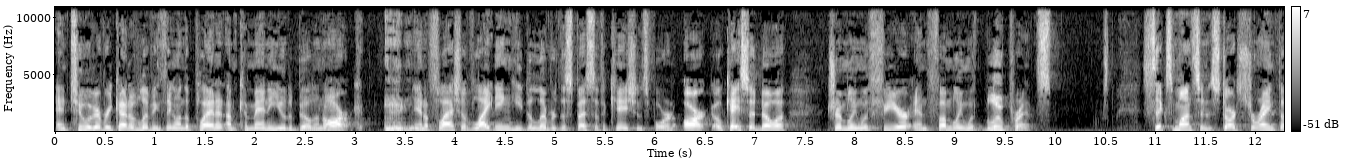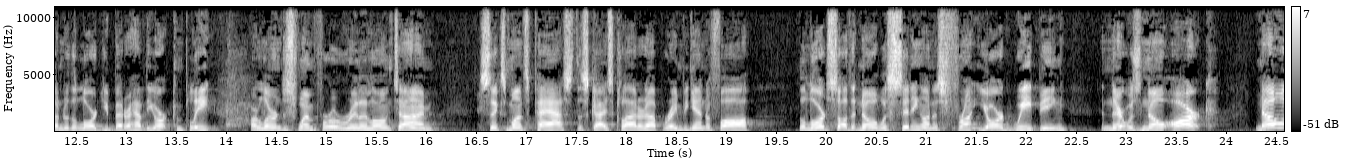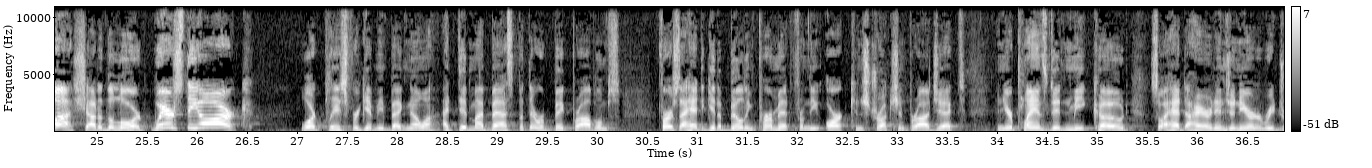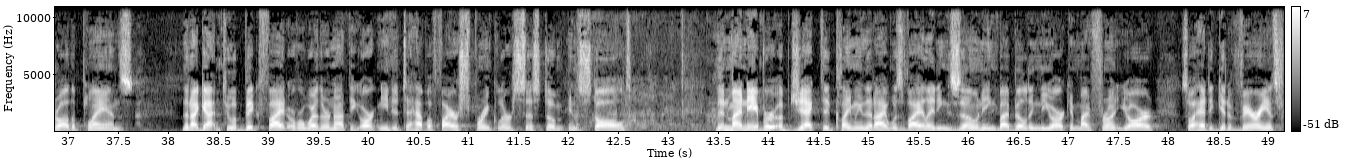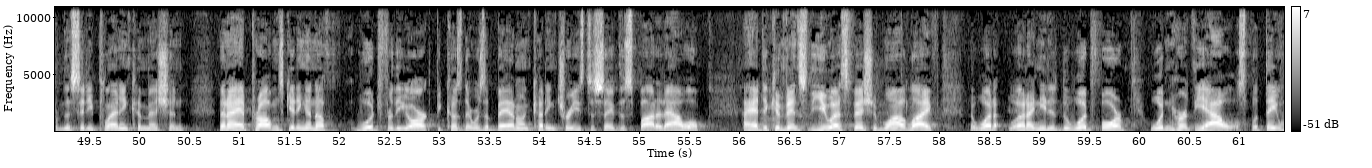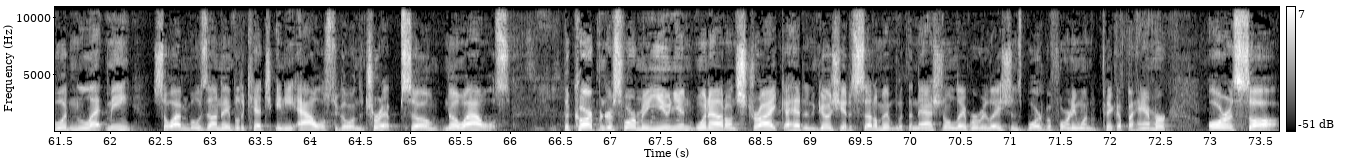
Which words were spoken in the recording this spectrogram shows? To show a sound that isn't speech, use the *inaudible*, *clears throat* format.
and two of every kind of living thing on the planet, I'm commanding you to build an ark. *clears throat* In a flash of lightning, he delivered the specifications for an ark. Okay, said Noah, trembling with fear and fumbling with blueprints. Six months and it starts to rain, thunder the Lord. You better have the ark complete or learn to swim for a really long time. Six months passed, the skies clouded up, rain began to fall. The Lord saw that Noah was sitting on his front yard weeping, and there was no ark. Noah, shouted the Lord, where's the ark? Lord, please forgive me, begged Noah. I did my best, but there were big problems. First, I had to get a building permit from the Ark construction project, and your plans didn't meet code, so I had to hire an engineer to redraw the plans. Then I got into a big fight over whether or not the Ark needed to have a fire sprinkler system installed. then my neighbor objected, claiming that I was violating zoning by building the Ark in my front yard, so I had to get a variance from the City Planning Commission. Then I had problems getting enough wood for the Ark because there was a ban on cutting trees to save the spotted owl. I had to convince the U.S. Fish and Wildlife that what, what I needed the wood for wouldn't hurt the owls, but they wouldn't let me, so I was unable to catch any owls to go on the trip. So, no owls. The Carpenters Forming Union went out on strike. I had to negotiate a settlement with the National Labor Relations Board before anyone would pick up a hammer or a saw.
